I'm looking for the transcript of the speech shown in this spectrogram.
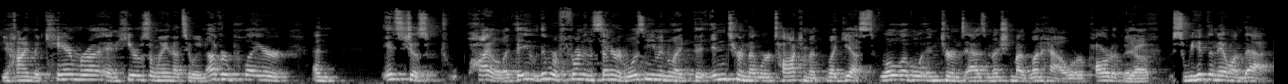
behind the camera, and here's a lane that to another player, and it's just wild. Like they, they were front and center. It wasn't even like the intern that we are talking about. Like, yes, low level interns, as mentioned by Luhnow, were a part of it. Yep. So we hit the nail on that.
